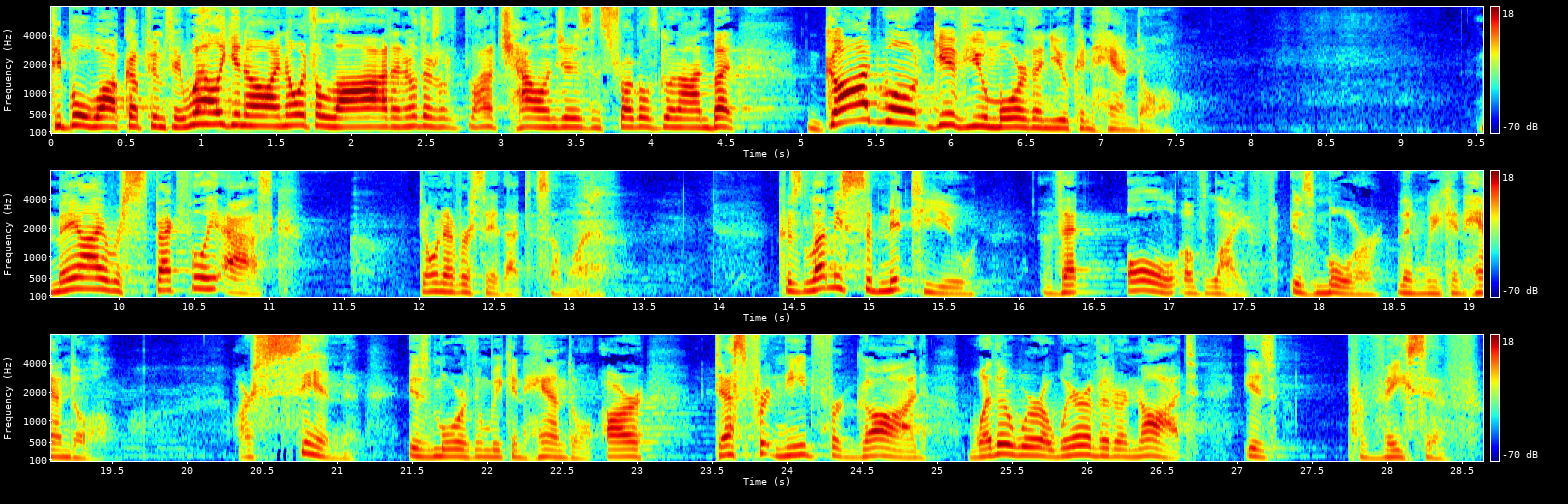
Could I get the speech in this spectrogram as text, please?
People walk up to him and say, Well, you know, I know it's a lot. I know there's a lot of challenges and struggles going on, but God won't give you more than you can handle. May I respectfully ask, don't ever say that to someone. Because let me submit to you that all of life is more than we can handle. Our sin is more than we can handle. Our desperate need for God, whether we're aware of it or not, is pervasive.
